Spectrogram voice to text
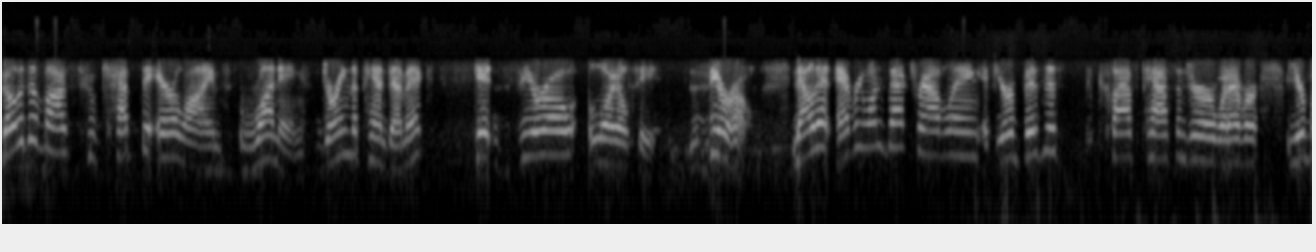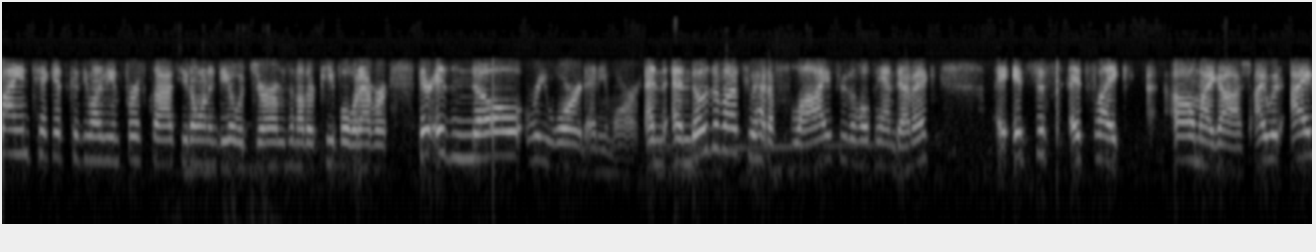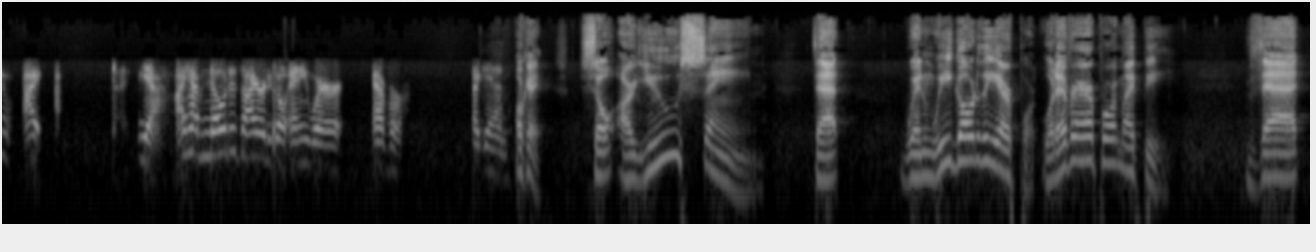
Those of us who kept the airlines running during the pandemic get zero loyalty. Zero. Now that everyone's back traveling, if you're a business class passenger or whatever, you're buying tickets because you want to be in first class, you don't want to deal with germs and other people, whatever. There is no reward anymore. And and those of us who had to fly through the whole pandemic, it's just it's like oh my gosh, I would I I yeah, I have no desire to go anywhere ever again. Okay, so are you saying that when we go to the airport, whatever airport it might be, that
